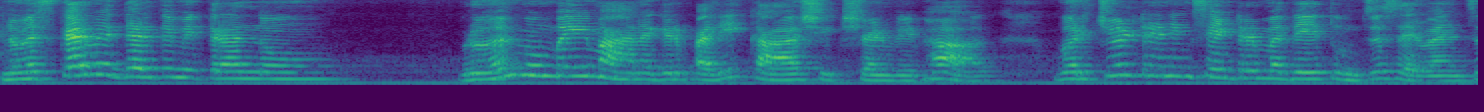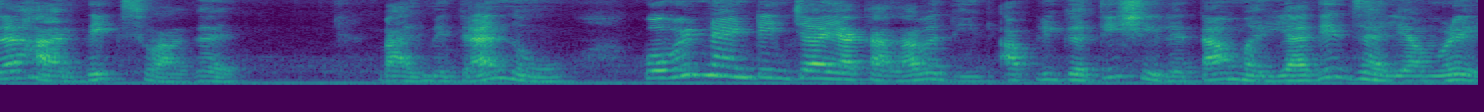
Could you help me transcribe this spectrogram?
नमस्कार विद्यार्थी मित्रांनो. बृहन्मुंबई महानगरपालिका शिक्षण विभाग व्हर्च्युअल ट्रेनिंग सेंटरमध्ये तुमचं सर्वांचं हार्दिक स्वागत. बालमित्रांनो कोविड नाईन्टीनच्या या कालावधीत आपली गतिशीलता मर्यादित झाल्यामुळे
